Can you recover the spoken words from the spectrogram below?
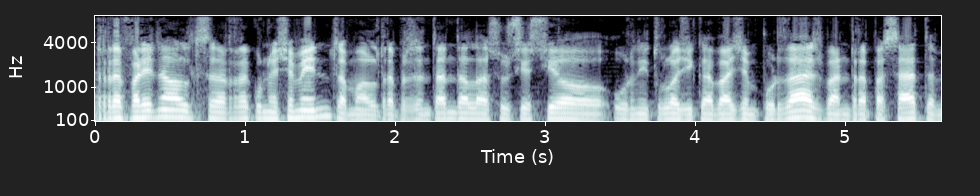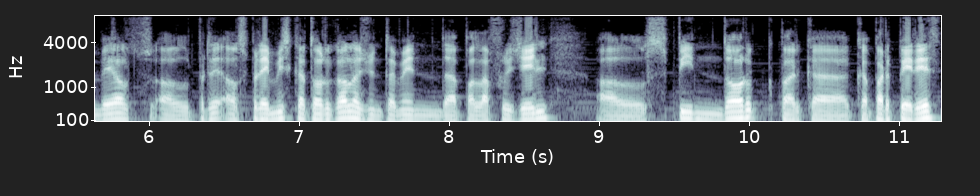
Referent als reconeixements, amb el representant de l'Associació Ornitològica Baix Empordà es van repassar també els, el, els premis que atorga l'Ajuntament de Palafrugell, el Spin d'Orc, perquè, que per Pérez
